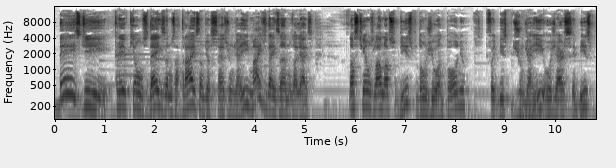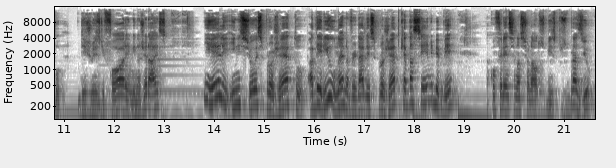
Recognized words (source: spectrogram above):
Desde, creio que há uns 10 anos atrás, na Diocese de Jundiaí, mais de 10 anos, aliás, nós tínhamos lá o nosso bispo, Dom Gil Antônio, que foi bispo de Jundiaí, hoje é arcebispo de Juiz de Fora, em Minas Gerais. E ele iniciou esse projeto, aderiu, né, na verdade, a esse projeto que é da CNBB, a Conferência Nacional dos Bispos do Brasil,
